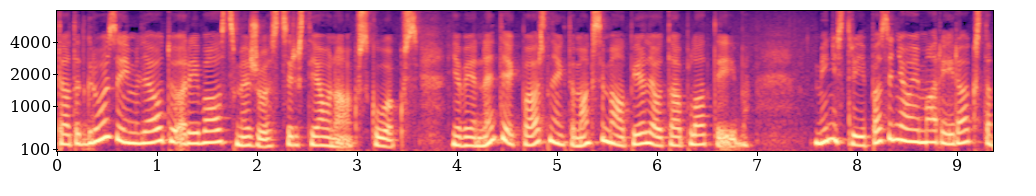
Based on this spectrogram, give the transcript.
Tātad grozījumi ļautu arī valsts mežos cirst jaunākus kokus, ja vien netiek pārsniegta maksimāli pieļautā platība. Ministrija paziņojumā arī raksta,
